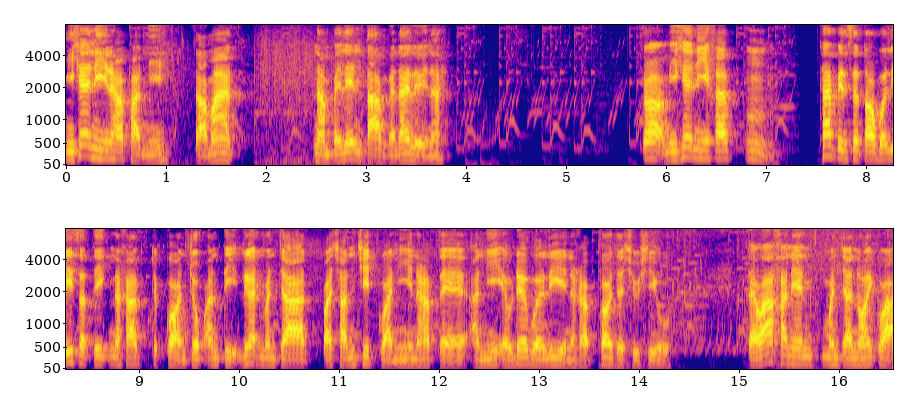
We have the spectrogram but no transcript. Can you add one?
มีแค่นี้นะครับ ผัดนี้สามารถนำไปเล่นตามกันได้เลยนะ ก็มีแค่นี้ครับ อืม ถ้าเป็นสตรอเบอรี่สติ๊กนะครับจะก่อนจบอันติเลือดมันจะประชันชิดกว่านี้นะครับ แต่อันนี้เอลเดอร์เบอรี่นะครับก็จะชิวๆแต่ว่าคะแนนมันจะน้อยกว่า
